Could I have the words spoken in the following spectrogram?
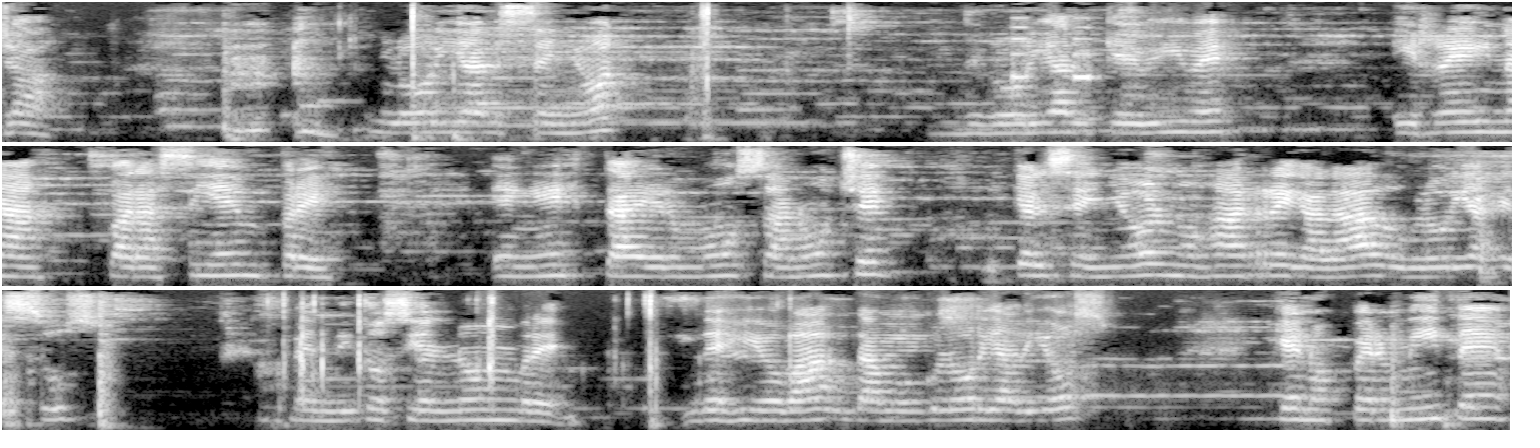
Gloria al Señor. Gloria al que vive y reina para siempre en esta hermosa noche que el Señor nos ha regalado. Gloria a Jesús. Bendito sea el nombre de Jehová. Damos gloria a Dios que nos permite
